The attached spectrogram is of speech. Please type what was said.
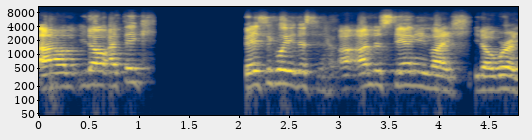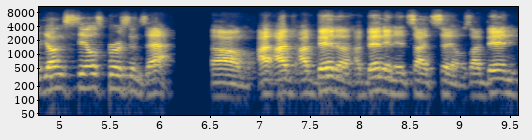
Um, you know, I think basically this uh, understanding like you know where a young salesperson's at. Um, I, I've I've been a, I've been in inside sales. I've been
